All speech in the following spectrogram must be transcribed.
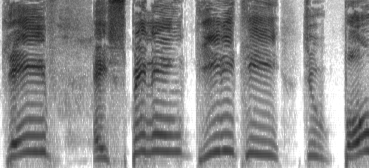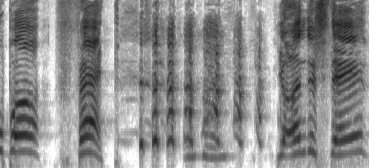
gave a spinning DDT to Boba Fett. You understand?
